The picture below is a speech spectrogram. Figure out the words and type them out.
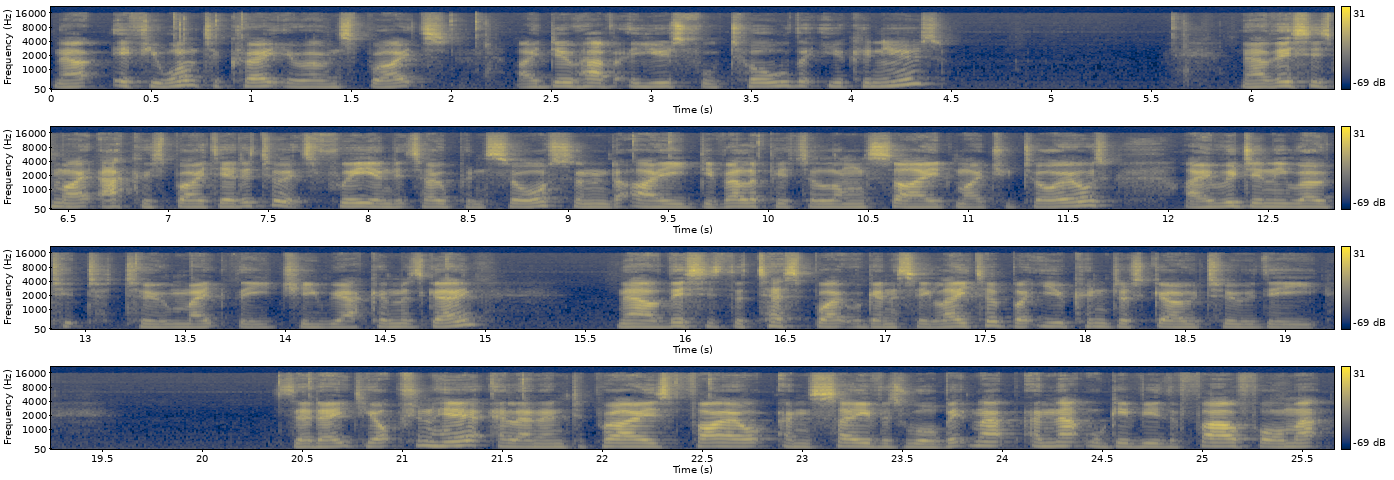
Now if you want to create your own sprites, I do have a useful tool that you can use. Now this is my AkuSprite editor, it's free and it's open source and I develop it alongside my tutorials. I originally wrote it to make the Chibi Akumas game. Now this is the test sprite we're going to see later, but you can just go to the Z80 option here, Elan Enterprise, File and Save as Raw Bitmap, and that will give you the file format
